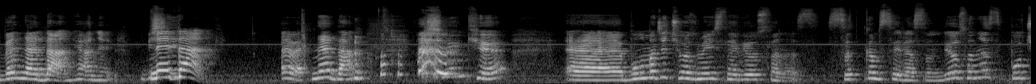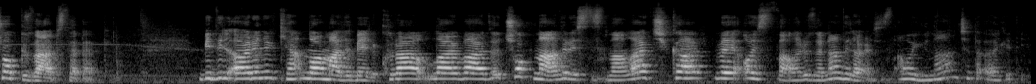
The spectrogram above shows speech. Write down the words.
ve neden? Yani bir şey Neden? Evet, neden? Çünkü e, bulmaca çözmeyi seviyorsanız, sıtkım sırasın diyorsanız bu çok güzel bir sebep. Bir dil öğrenirken normalde belli kurallar vardır. Çok nadir istisnalar çıkar ve o istisnalar üzerinden dil öğrenirsiniz. Ama Yunanca'da öyle değil.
